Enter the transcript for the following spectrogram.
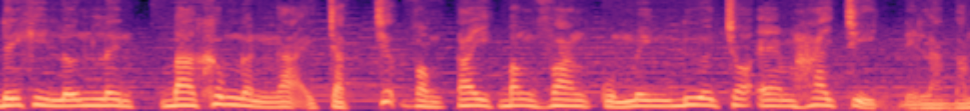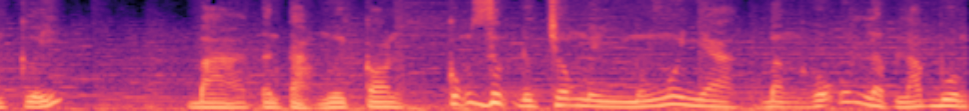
Đến khi lớn lên, bà không ngần ngại chặt chiếc vòng tay bằng vàng của mình đưa cho em hai chỉ để làm đám cưới. Bà tần tảo nuôi con, cũng dựng được cho mình một ngôi nhà bằng gỗ lập lá buông.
